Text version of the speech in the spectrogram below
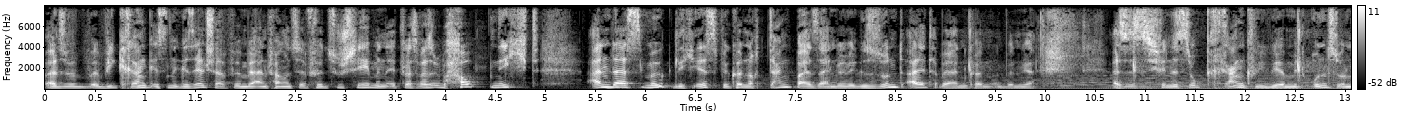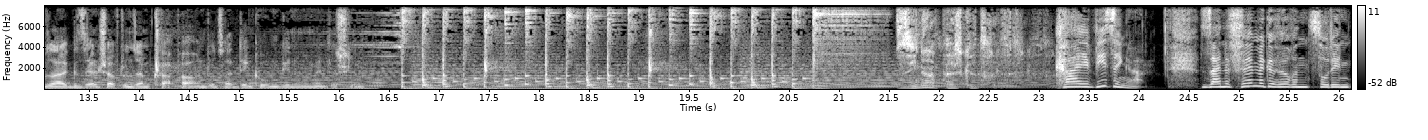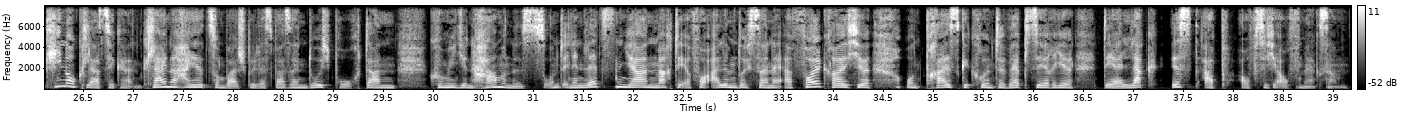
Also wie krank ist eine Gesellschaft, wenn wir anfangen, uns dafür zu schämen, etwas, was überhaupt nicht anders möglich ist. Wir können noch dankbar sein, wenn wir gesund alt werden können und wenn wir also ist, ich finde es so krank, wie wir mit uns, unserer Gesellschaft, unserem Körper und unserer Denke umgehen. Im Moment ist schlimm. Sina Peschke trifft. Kai Wiesinger. Seine Filme gehören zu den Kinoklassikern. Kleine Haie zum Beispiel, das war sein Durchbruch. Dann Comedian Harmonists. Und in den letzten Jahren machte er vor allem durch seine erfolgreiche und preisgekrönte Webserie Der Lack ist ab auf sich aufmerksam.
